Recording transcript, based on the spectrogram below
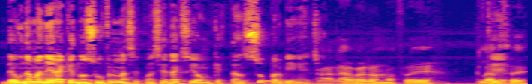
De una manera que no sufren las secuencias de acción que están súper bien hechas. Ah, pero no fue clase.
